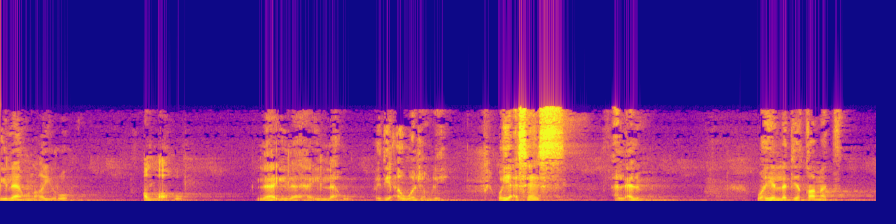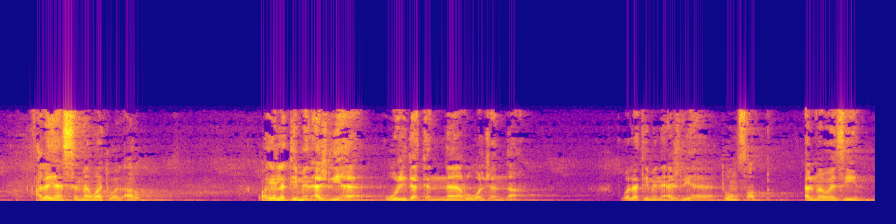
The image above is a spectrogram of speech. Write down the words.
إله غيره. الله. لا إله إلا هو. هذه أول جملة. وهي أساس العلم. وهي التي قامت عليها السماوات والأرض. وهي التي من أجلها وجدت النار والجنة. والتي من أجلها تنصب الموازين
